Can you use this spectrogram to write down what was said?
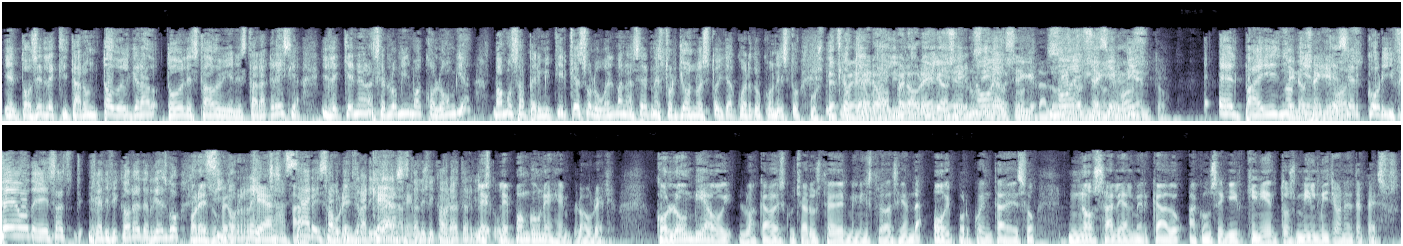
y entonces le quitaron todo el grado, todo el estado de bienestar a Grecia. ¿Y le quieren hacer lo mismo a Colombia? ¿Vamos a permitir que eso lo vuelvan a hacer, Néstor? Yo no estoy de acuerdo con esto. Usted creo que pero, pero Aurelio, no, es, no es el país no tiene que ser corifeo de esas calificadoras de riesgo, sino rechazar esa arbitrariedad de las calificadoras de riesgo. Le, pongo un ejemplo, Aurelio. Colombia hoy, lo acaba de escuchar usted, el ministro de Hacienda, hoy por cuenta de eso, no sale al mercado a conseguir 500 mil millones de pesos.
